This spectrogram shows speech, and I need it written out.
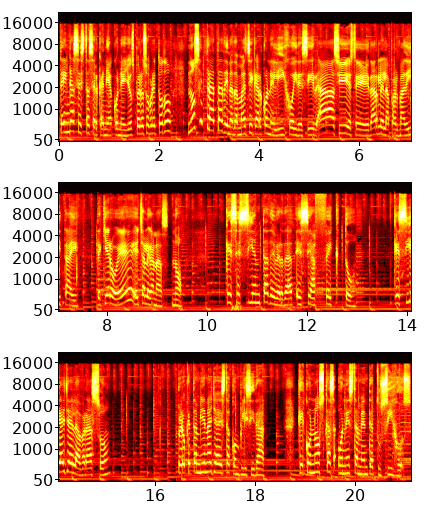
tengas esta cercanía con ellos, pero sobre todo no se trata de nada más llegar con el hijo y decir, ah, sí, este, darle la palmadita y te quiero, ¿eh? Échale ganas. No. Que se sienta de verdad ese afecto, que sí haya el abrazo, pero que también haya esta complicidad, que conozcas honestamente a tus hijos,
